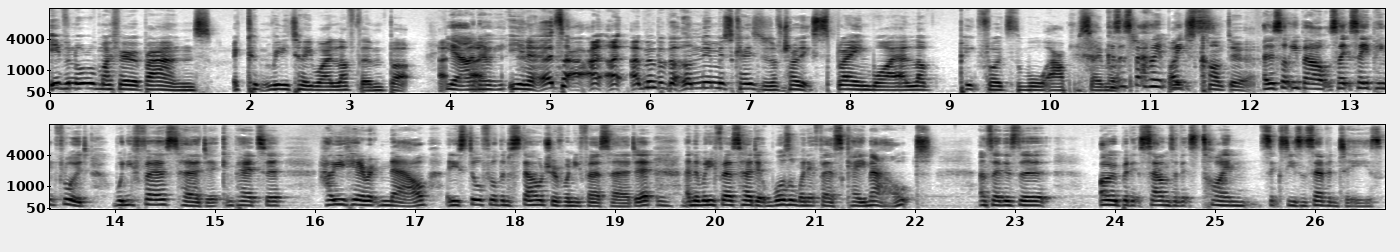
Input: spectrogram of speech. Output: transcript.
even all of my favorite bands, I couldn't really tell you why I love them, but. Uh, yeah, I uh, know. you know, it's, uh, I, I, I remember that on numerous occasions I've tried to explain why I love Pink Floyd's The Wall album so much. Because it's about how it but I just can't do it. And it's something about, say, say Pink Floyd, when you first heard it compared to how you hear it now, and you still feel the nostalgia of when you first heard it, Mm-hmm. and then when you first heard it wasn't when it first came out. And so there's the, oh, but it sounds of its time, 60s and 70s.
